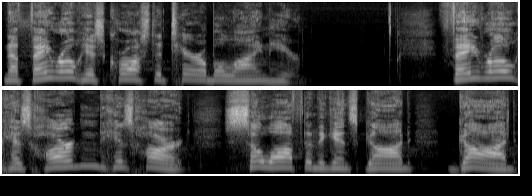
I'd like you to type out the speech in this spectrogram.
Now, Pharaoh has crossed a terrible line here. Pharaoh has hardened his heart so often against God, God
